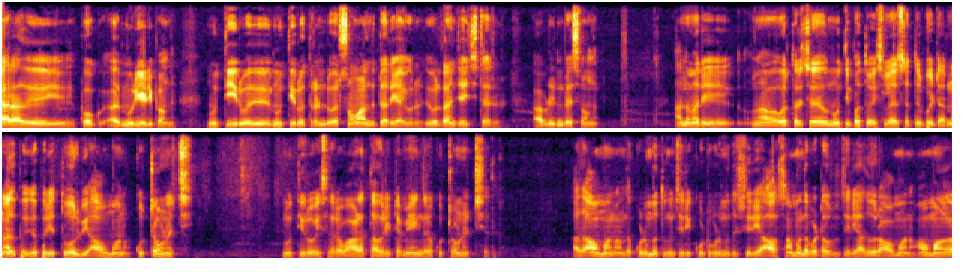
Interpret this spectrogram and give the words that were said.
யாராவது போக்கு அது முறியடிப்பாங்க. நூற்றி இருபது நூற்றி இருபத்தி ரெண்டு வருஷம் வாழ்ந்துட்டாருயா இவர். இவர் தான் ஜெயிச்சிட்டாரு அப்படின்னு பேசுவாங்க. அந்த மாதிரி ஒருத்தர் செ நூற்றி பத்து வயசில் செத்து போயிட்டாருன்னா அது மிகப்பெரிய தோல்வி அவமானம் குற்ற உணர்ச்சி. நூற்றி இருபது வயசு வரை வாழ தவறிட்டமேங்கிற குற்ற உணர்ச்சி அது. அது அவமானம். அந்த குடும்பத்துக்கும் சரி கூட்டு குடும்பத்துக்கும் சரி சம்மந்தப்பட்டவருக்கும் சரி அது ஒரு அவமானம். அவமான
